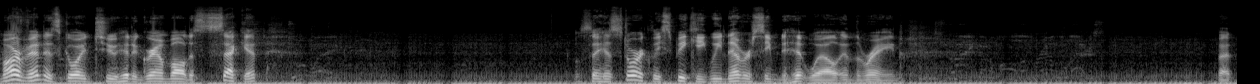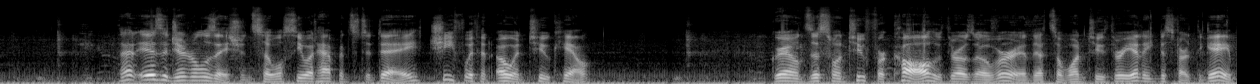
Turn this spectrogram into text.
Marvin is going to hit a ground ball to second. We'll say, historically speaking, we never seem to hit well in the rain. But that is a generalization, so we'll see what happens today. Chief with an 0-2 count. Grounds this one two Furcal, who throws over, and that's a 1-2-3 inning to start the game.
